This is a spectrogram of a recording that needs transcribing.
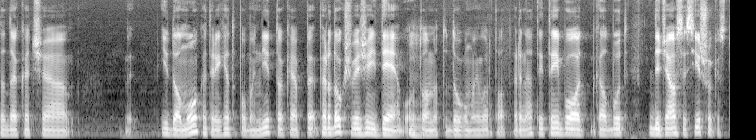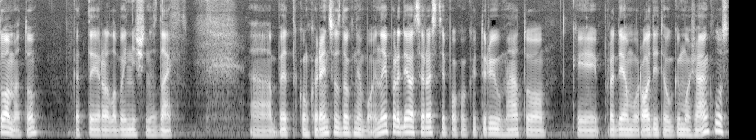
tada, kad čia įdomu, kad reikėtų pabandyti tokią per daug šviežią idėją buvo mhm. tuo metu daugumai vartotojų, ar ne? Tai tai buvo galbūt didžiausias iššūkis tuo metu, kad tai yra labai nišinis daiktas. Bet konkurencijos daug nebuvo. Jis pradėjo atsirasti po kokių trijų metų, kai pradėjom rodyti augimo ženklus,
